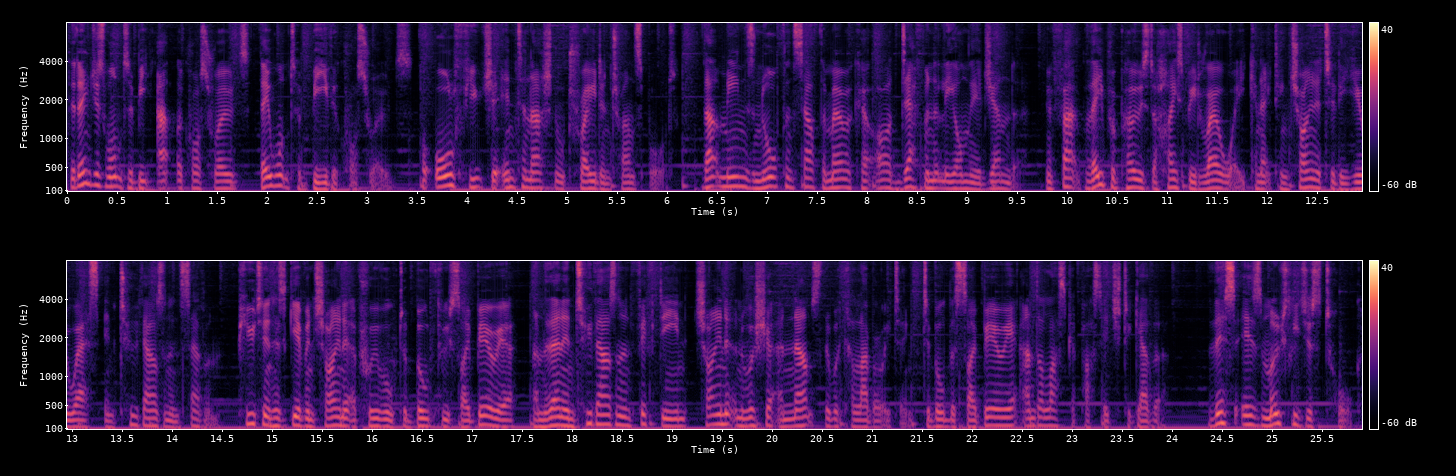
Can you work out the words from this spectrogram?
They don't just want to be at the crossroads, they want to be the crossroads for all future international trade and transport. That means North and South America are definitely on the agenda. In fact, they proposed a high speed railway connecting China to the US in 2007. Putin has given China approval to build through Siberia, and then in 2015, China and Russia announced they were collaborating to build the Siberia and Alaska Passage together. This is mostly just talk,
